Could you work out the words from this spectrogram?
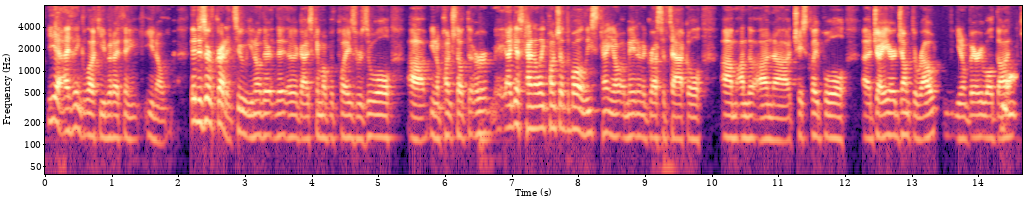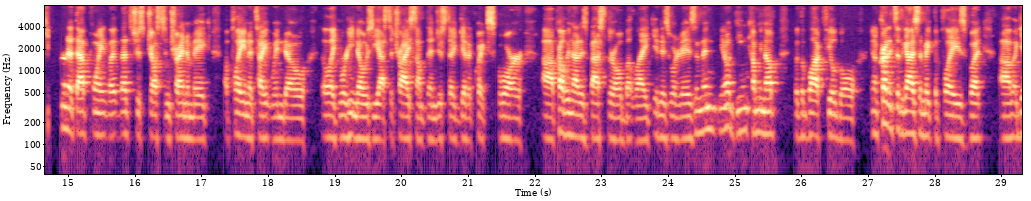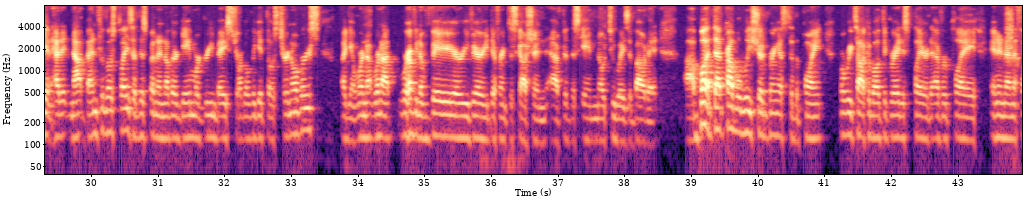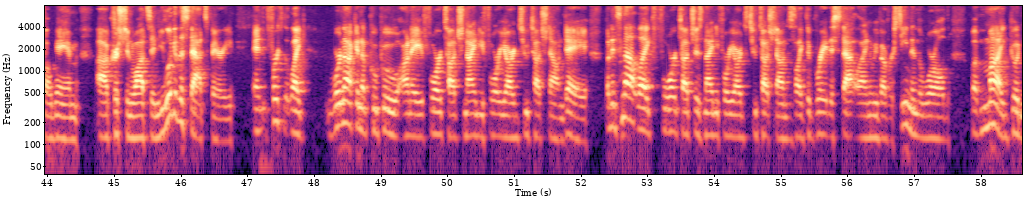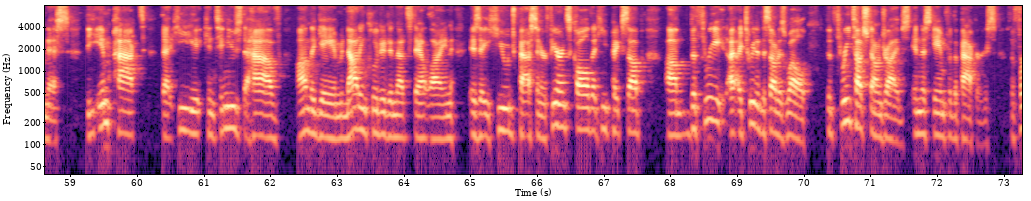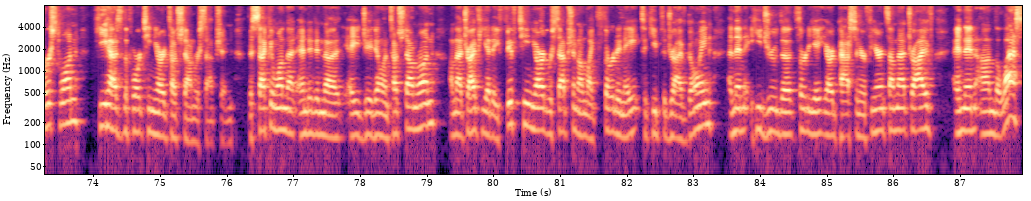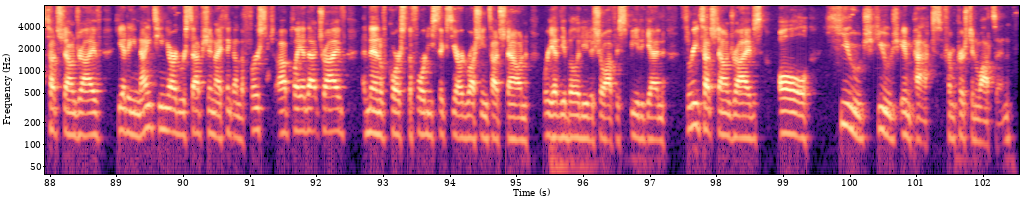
Yeah, I think lucky, but I think you know they deserve credit too. You know, the other guys came up with plays. Rasul, uh, you know, punched out the, or I guess kind of like punched out the ball. At least kind of, you know made an aggressive tackle um, on the on uh, Chase Claypool. Uh, Jaire jumped a route. You know, very well done. Yeah. At that point, like that's just Justin trying to make a play in a tight window, like where he knows he has to try something just to get a quick score. Uh, probably not his best throw, but like it is what it is. And then you know Dean coming up with a block field goal. You know, credit to the guys that make the plays, but um, again, had it not been for those plays, had this been another game where Green Bay struggled to get those turnovers, again, we're not we're not we're having a very very different discussion after this game. No two ways about it. Uh, but that probably should bring us to the point where we talk about the greatest player to ever play in an NFL game, uh, Christian Watson. You look at the stats, Barry, and first, like we're not going to poo poo on a four touch, 94 yard, two touchdown day, but it's not like four touches, 94 yards, two touchdowns is like the greatest stat line we've ever seen in the world. But my goodness, the impact that he continues to have on the game, not included in that stat line, is a huge pass interference call that he picks up. Um, the three, I, I tweeted this out as well the three touchdown drives in this game for the Packers. The first one, he has the 14 yard touchdown reception. The second one that ended in the AJ Dillon touchdown run on that drive, he had a 15 yard reception on like third and eight to keep the drive going. And then he drew the 38 yard pass interference on that drive. And then on the last touchdown drive, he had a 19 yard reception, I think, on the first uh, play of that drive. And then, of course, the 46 yard rushing touchdown where he had the ability to show off his speed again. Three touchdown drives, all huge, huge impacts from Christian Watson.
